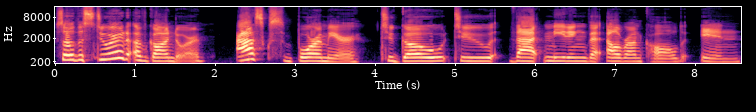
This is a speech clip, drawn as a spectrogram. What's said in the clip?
So the steward of Gondor asks Boromir to go to that meeting that Elrond called in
